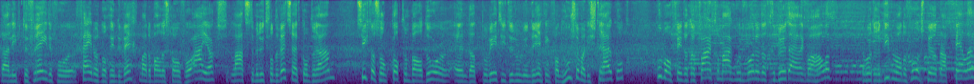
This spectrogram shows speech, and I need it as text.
Daar liep tevreden voor Feyenoord nog in de weg. Maar de bal is gewoon voor Ajax. Laatste minuut van de wedstrijd komt eraan. Sigtorsson kopt een bal door. En dat probeert hij te doen in de richting van Hoesen. Maar die struikelt. Koeman vindt dat er vaart gemaakt moet worden. Dat gebeurt eigenlijk maar half. Dan wordt er een diepe bal ervoor gespeeld naar Pelle.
